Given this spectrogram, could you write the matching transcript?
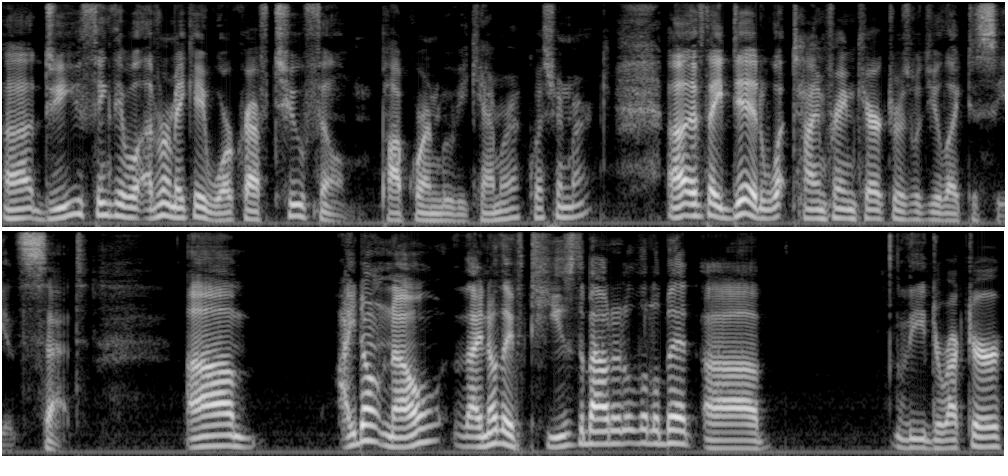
Uh, do you think they will ever make a Warcraft 2 film? Popcorn movie camera? Question mark. Uh, if they did, what time frame characters would you like to see it set? Um, I don't know. I know they've teased about it a little bit. Uh, the director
